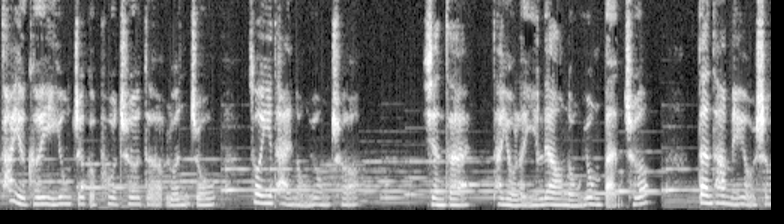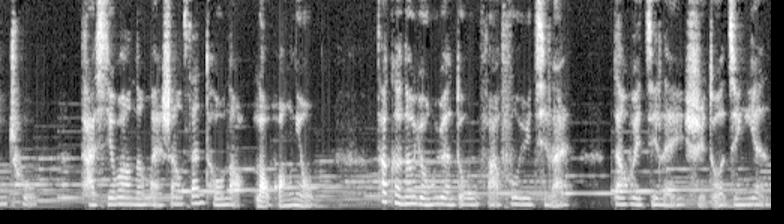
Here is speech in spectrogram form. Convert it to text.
他也可以用这个破车的轮轴做一台农用车。现在他有了一辆农用板车，但他没有牲畜，他希望能买上三头老老黄牛。他可能永远都无法富裕起来，但会积累许多经验。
